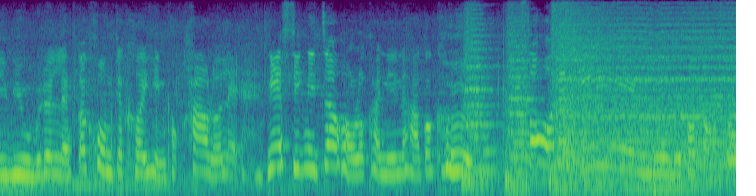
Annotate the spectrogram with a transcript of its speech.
รีวิวไปด้วยเลย ก็คงจะเคยเห็นคร่าวๆแล้วแหละเนี่ยซิกเนเจอร์ของรถคันนี้นะคะก็คือโซ่นั่นเองดูดูเขาต่อโซ่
